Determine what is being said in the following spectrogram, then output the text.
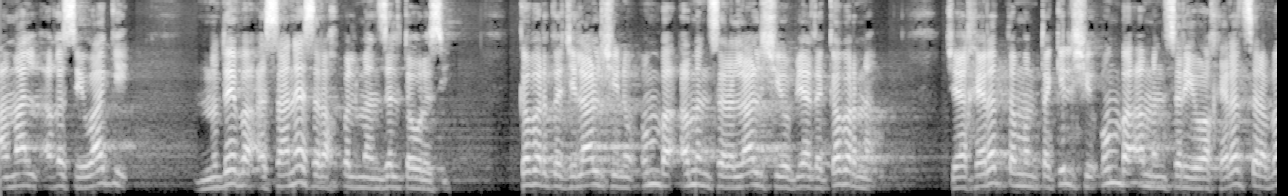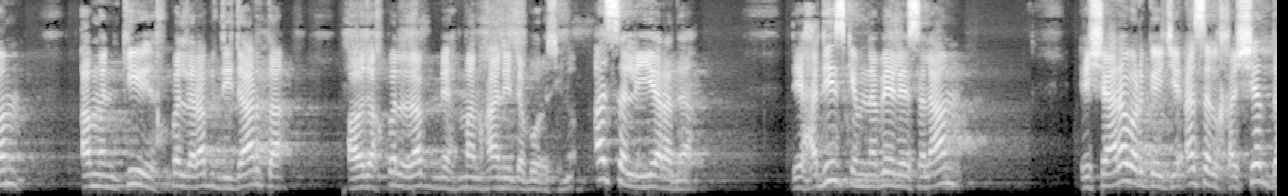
عمل هغه سیوا کی نو د به اسانه سره خپل منزل ته ورسی قبر ته جلال شي نو ام به امن سره لال شي او بیا د قبر نه چې اخرت ته منتقل شي ام به امن سره او اخرت سره بم امن کی خپل رب دیدار ته او د خپل رب مهمان خاني ته ورسینو اصل یره ده دی حدیث کې نبی علیہ السلام اشاره ورکړي چې اصل خشیت د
